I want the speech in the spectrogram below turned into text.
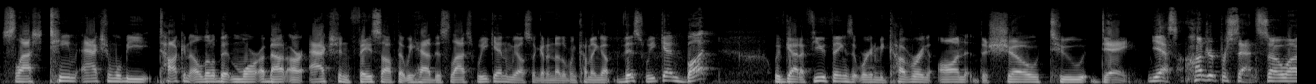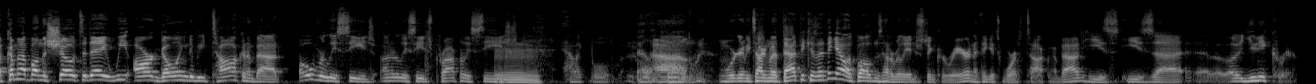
slash Team Action. We'll be talking a little bit more about our action face off that we had this last weekend. We also got another one coming up this weekend, but we've got a few things that we're going to be covering on the show today. yes 100% so uh, coming up on the show today we are going to be talking about overly siege underly siege properly sieged alec baldwin alec baldwin we're going to be talking about that because i think alec baldwin's had a really interesting career and i think it's worth talking about he's he's uh, a unique career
